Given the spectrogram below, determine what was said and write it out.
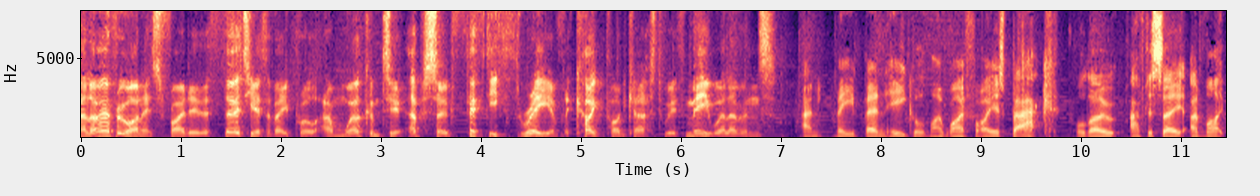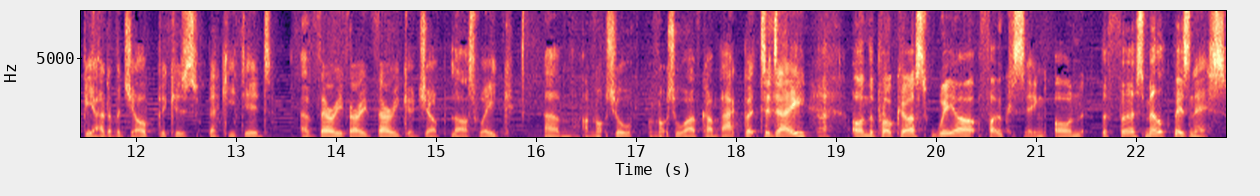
Hello, everyone. It's Friday, the 30th of April, and welcome to episode 53 of the Kite Podcast with me, Will Evans. And me, Ben Eagle. My Wi Fi is back, although I have to say I might be out of a job because Becky did a very, very, very good job last week. Um, I'm not sure. I'm not sure why I've come back, but today on the podcast we are focusing on the first milk business,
